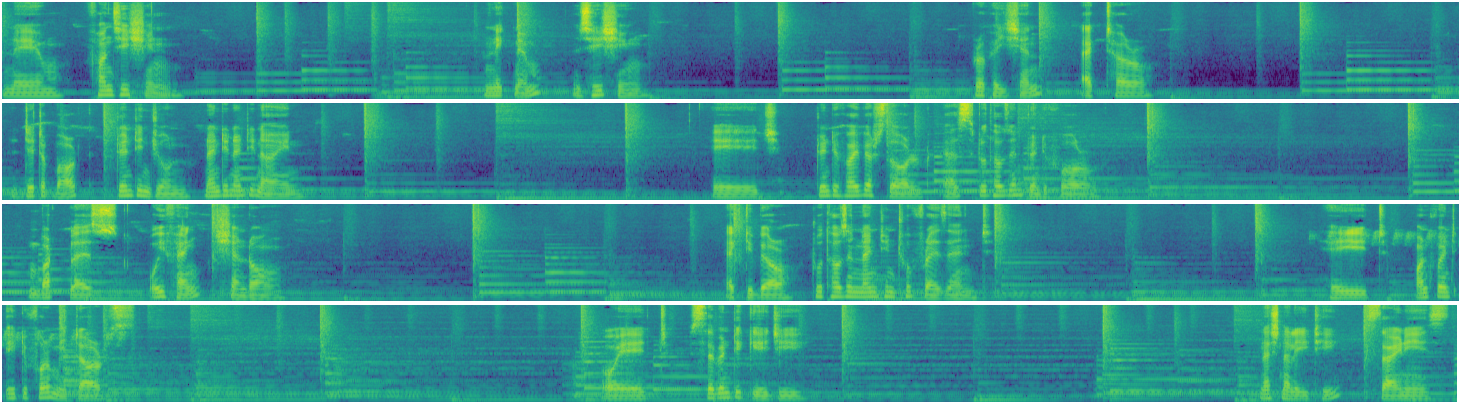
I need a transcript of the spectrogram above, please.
Name Fanjishin. Nickname Zhixing. Profession Actor. Date of birth 20 June 1999. Age 25 years old as 2024. Birthplace Weifang, Shandong. Active year 2019 to present. Height 1.84 meters. Weight 70 kg. Nationality Chinese.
